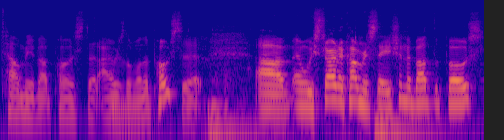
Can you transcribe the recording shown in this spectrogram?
tell me about posts, that I was the one that posted it. Um, and we started a conversation about the post,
